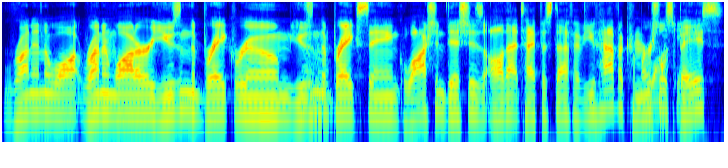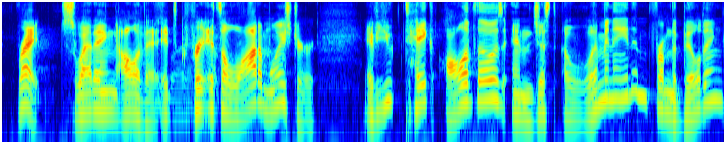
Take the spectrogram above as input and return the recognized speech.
running the wa- running water, using the break room, using the break sink, washing dishes, all that type of stuff. If you have a commercial Walking. space, right, sweating, all of it, it's cr- it's a lot of moisture. If you take all of those and just eliminate them from the building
